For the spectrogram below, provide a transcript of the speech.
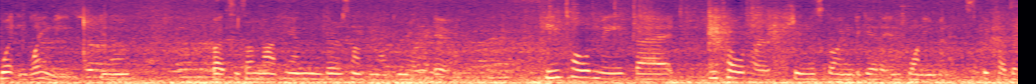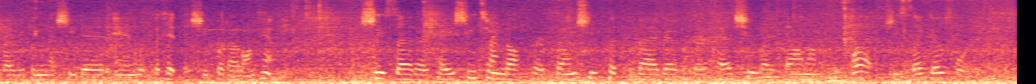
wouldn't blame me. You know, but since I'm not him, there's nothing I can really do. He told me that he told her she was going to get it in 20 minutes because of everything that she did and with the hit that she put out on him. She said, okay, she turned off her phone, she put the bag over her head, she laid down on his lap. She said, go for it.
